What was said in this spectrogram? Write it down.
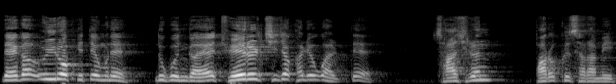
내가 의롭기 때문에 누군가의 죄를 지적하려고 할 때 사실은 바로 그 사람이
